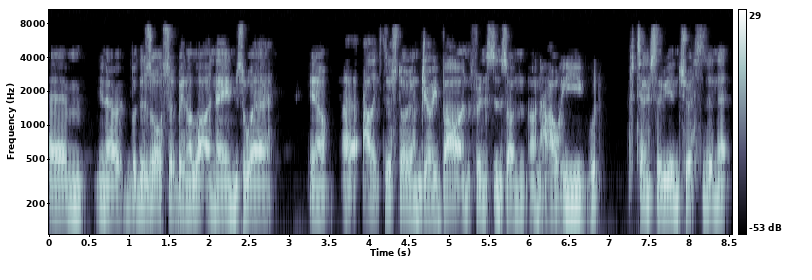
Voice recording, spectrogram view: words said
Um, you know, but there's also been a lot of names where, you know, uh, Alex did a story on Joey Barton, for instance, on, on how he would potentially be interested in it.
